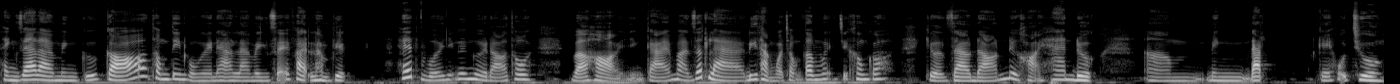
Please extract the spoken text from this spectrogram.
thành ra là mình cứ có thông tin của người nào là mình sẽ phải làm việc hết với những cái người đó thôi và hỏi những cái mà rất là đi thẳng vào trọng tâm ấy chứ không có kiểu rào đón được hỏi han được. À, mình đặt cái hội trường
